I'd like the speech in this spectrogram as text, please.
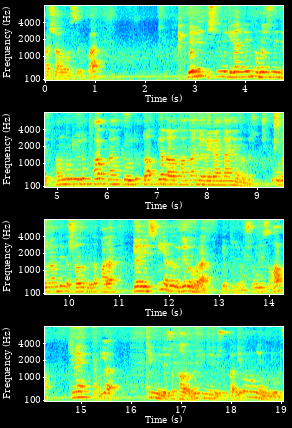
aşağılaması var. Devlet işlerine girenlerin amacı nedir? Anlamıyorum. Halk nankördür da, ya dağıtandan ya verenden yanıdır. Çünkü o dönemde de tahıl ya da para ya resmi ya da özel olarak yapılıyormuş. Dolayısıyla halk kime yani ya kim veriyorsa tahılı, kim veriyorsa parayı onun yanında olur.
